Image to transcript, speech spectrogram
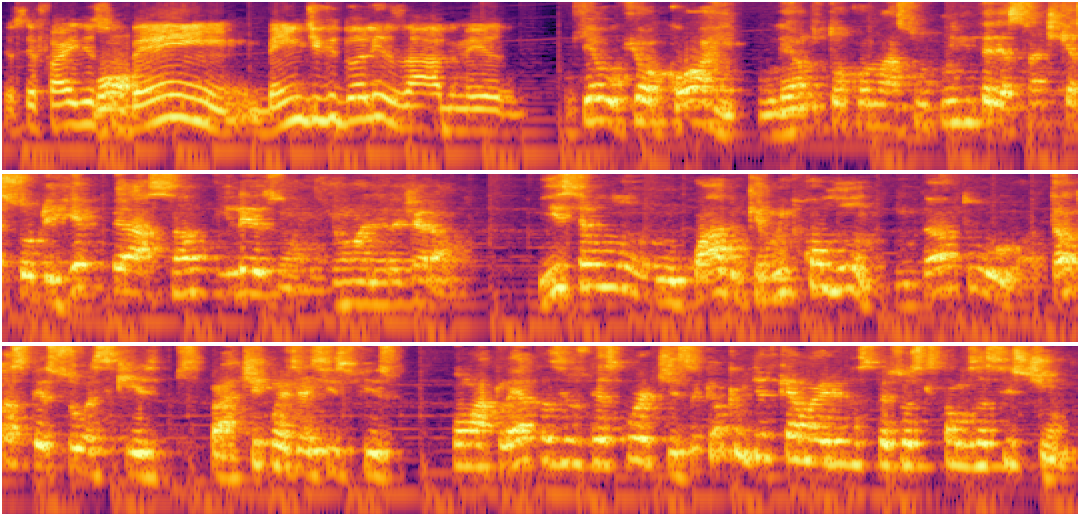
Você faz isso Bom, bem, bem individualizado mesmo. O que, o que ocorre, o Leandro tocou num assunto muito interessante que é sobre recuperação e lesões, de uma maneira geral. Isso é um, um, quadro que é muito comum tanto, tanto as pessoas que praticam exercício físico como atletas e os desportistas, que eu acredito que é a maioria das pessoas que estão nos assistindo.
